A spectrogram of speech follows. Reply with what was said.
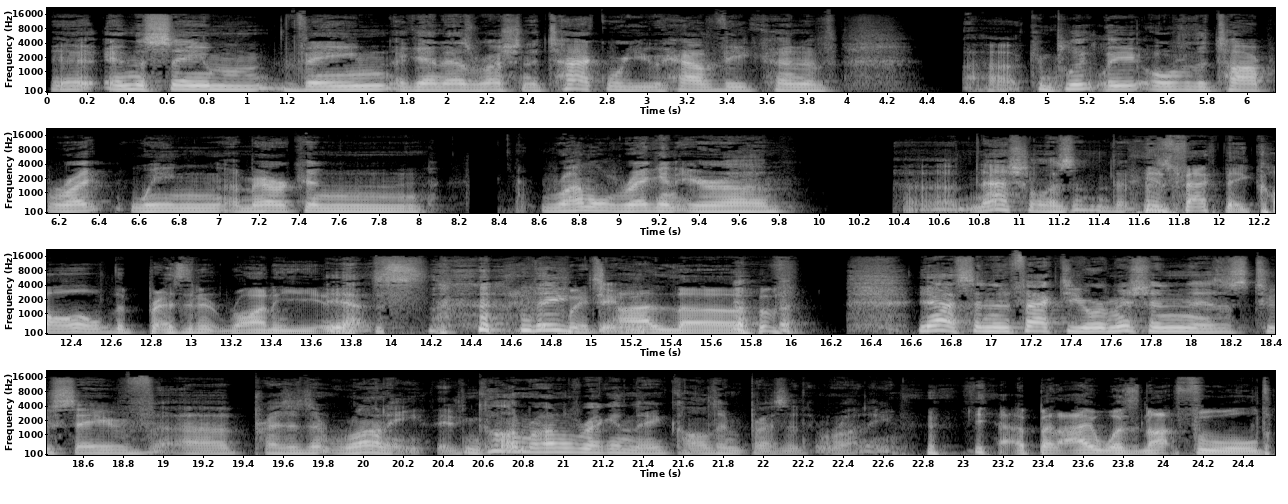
In the same vein, again, as Rush'n Attack, where you have the kind of uh, completely over the top right wing American Ronald Reagan era uh, nationalism. That was, in fact, they call the president Ronnie. Yes, which do. I love. yes, and in fact, your mission is to save uh, President Ronnie. They didn't call him Ronald Reagan; they called him President Ronnie. yeah, but I was not fooled.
